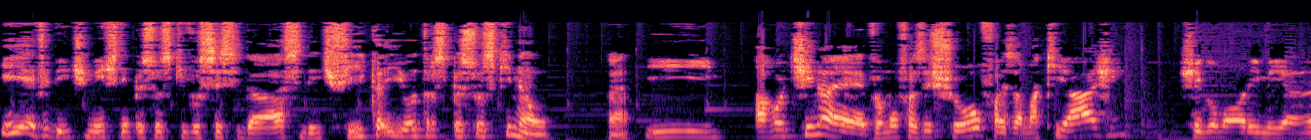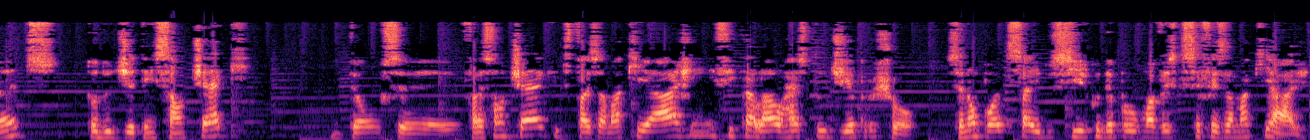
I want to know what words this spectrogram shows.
e evidentemente tem pessoas que você se dá, se identifica e outras pessoas que não. Né? E a rotina é: vamos fazer show, faz a maquiagem, chega uma hora e meia antes, todo dia tem soundcheck. Então você faz soundcheck, faz a maquiagem e fica lá o resto do dia pro show. Você não pode sair do circo depois uma vez que você fez a maquiagem.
